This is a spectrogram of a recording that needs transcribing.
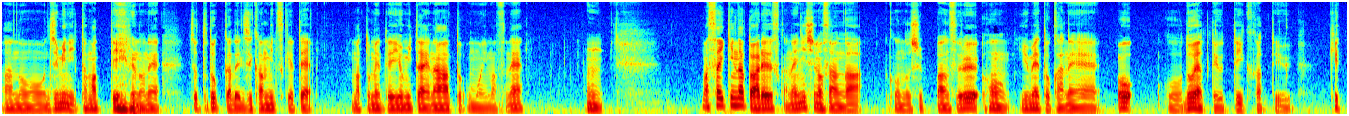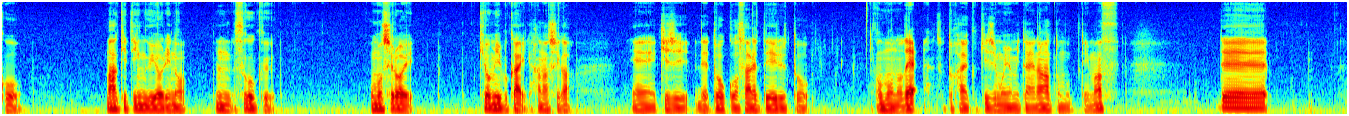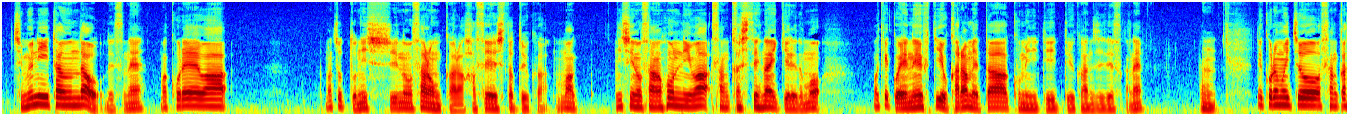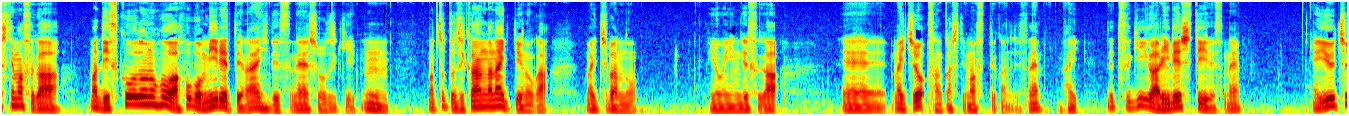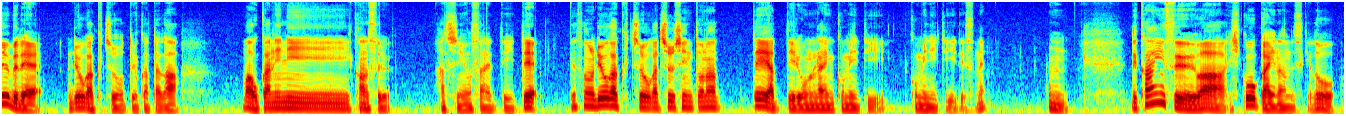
あのー、地味に溜まっているのでちょっとどっかで時間見つけてまとめて読みたいなと思いますね。うん。まあ、最近だとあれですかね西野さんが今度出版する本「夢と金」をこうどうやって売っていくかっていう結構マーケティング寄りの、うん、すごく面白い興味深い話が、えー、記事で投稿されていると思うのでちょっと早く記事も読みたいなと思っています。で CHIMNEY TOWN DAO ですね、まあ、これは、まあ、ちょっと西野サロンから派生したというかまあ西野さん本人は参加してないけれども、まあ、結構 NFT を絡めたコミュニティっていう感じですかね。うん。で、これも一応参加してますが、まあ、 Discord の方はほぼ見れてないですね、正直。うん。まあ、ちょっと時間がないっていうのが、まあ、一番の要因ですが、えー、まあ、一応参加してますっていう感じですね。はい。で、次がリベシティですね。YouTube で両学長という方が、まあ、お金に関する発信をされていて、でその両学長が中心となってやっているオンラインコミュニティコミュニティですね。うん、で会員数は非公開なんですけど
